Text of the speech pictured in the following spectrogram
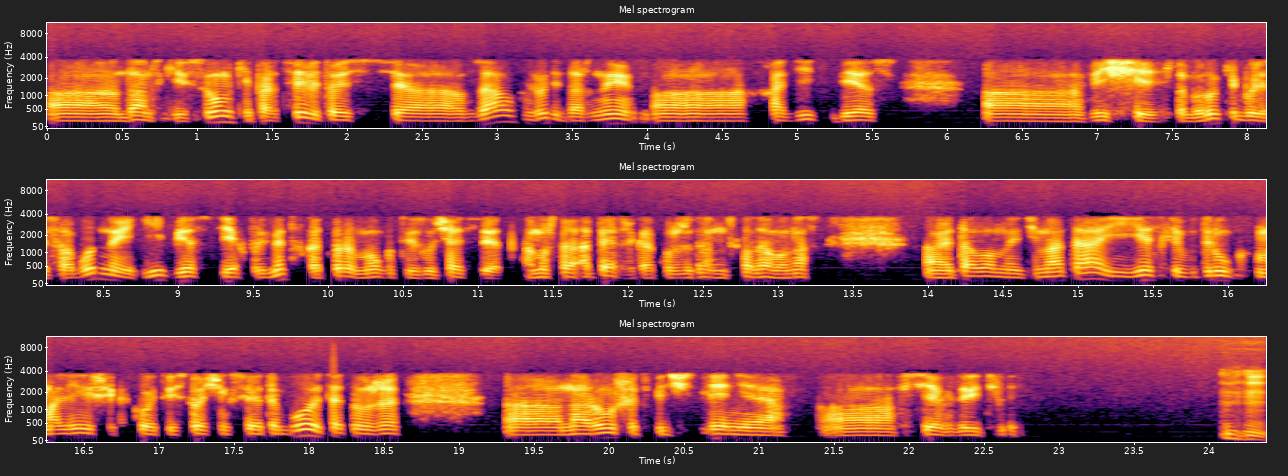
дамские сумки, портфели. То есть в зал люди должны ходить без вещей, чтобы руки были свободные и без тех предметов, которые могут излучать свет. Потому что, опять же, как уже Дана сказала, у нас а, эталонная темнота, и если вдруг малейший какой-то источник света будет, это уже э, нарушит впечатление э, всех зрителей. Угу.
